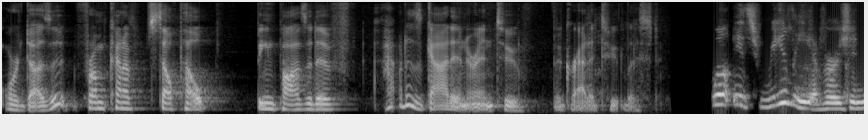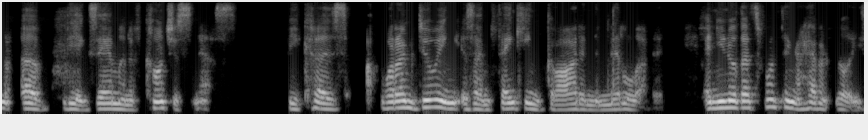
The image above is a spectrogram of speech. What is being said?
or does it, from kind of self help, being positive? How does God enter into the gratitude list? Well, it's really a version of the examen of consciousness because uh, what I'm doing is I'm thanking God in the middle of it. And you know, that's one thing I haven't really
